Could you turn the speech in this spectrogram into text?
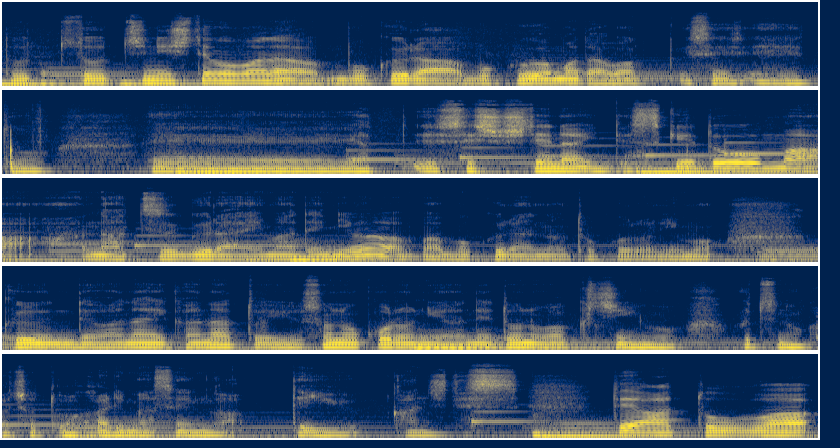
どっちにしてもまだ僕ら僕はまだワク、えーとえー、や接種してないんですけどまあ夏ぐらいまでには、まあ、僕らのところにも来るんではないかなというその頃にはねどのワクチンを打つのかちょっと分かりませんがっていう感じです。であとは、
